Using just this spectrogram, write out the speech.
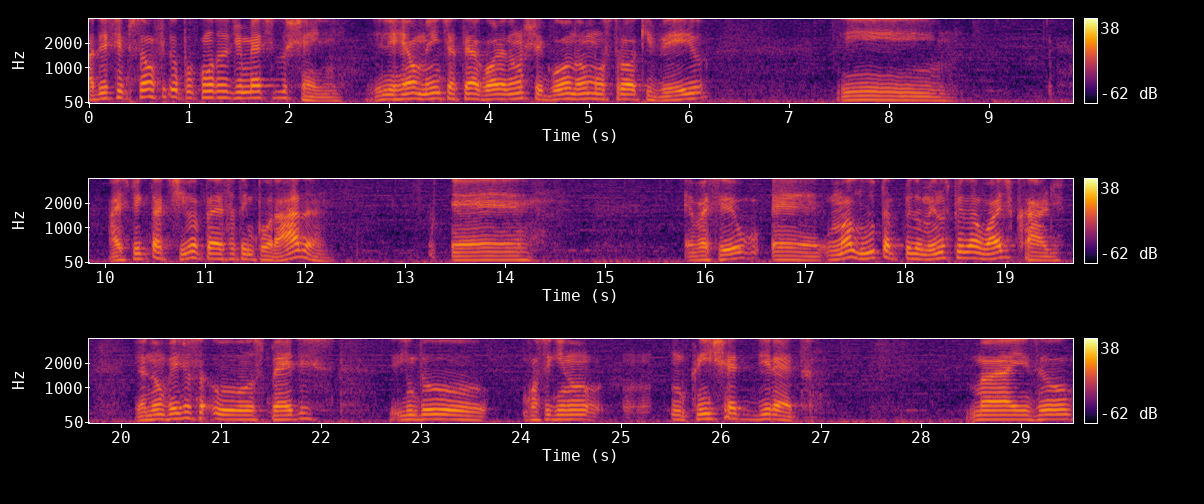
A decepção fica por conta de Matt Duchene. Ele realmente até agora não chegou, não mostrou a que veio. E a expectativa para essa temporada é é, vai ser é, uma luta, pelo menos pela wild card. Eu não vejo os, os Preds indo conseguindo um clinch direto. Mas eu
